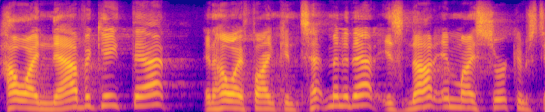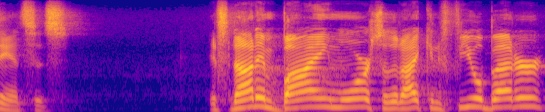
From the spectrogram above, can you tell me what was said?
how I navigate that and how I find contentment in that is not in my circumstances. It's not in buying more so that I can feel better.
